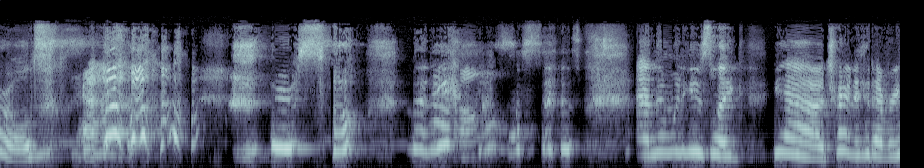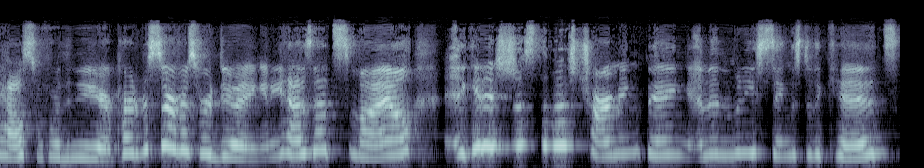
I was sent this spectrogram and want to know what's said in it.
world. There's so many houses. And then when he's like, Yeah, trying to hit every house before the new year, part of a service we're doing, and he has that smile. Again, it's just the most charming thing. And then when he sings to the kids,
